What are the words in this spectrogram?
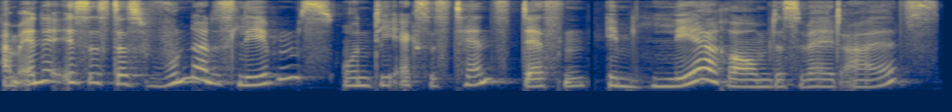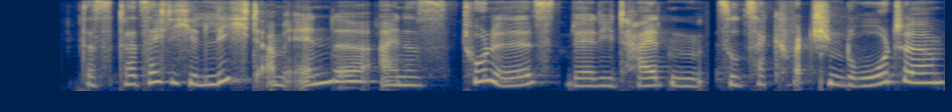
Am Ende ist es das Wunder des Lebens und die Existenz dessen im Leerraum des Weltalls, das tatsächliche Licht am Ende eines Tunnels, der die Titan zu zerquetschen drohte,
